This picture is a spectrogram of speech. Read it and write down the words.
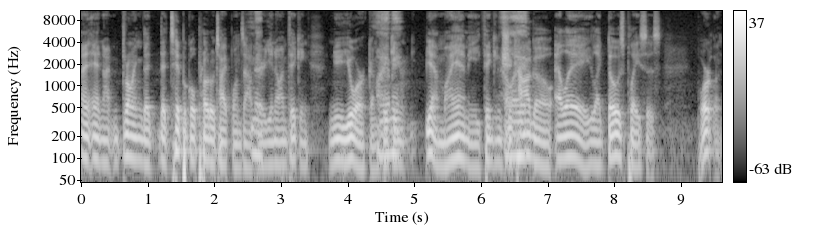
and I'm throwing the the typical prototype ones out there. You know, I'm thinking New York. I'm Miami. thinking yeah, Miami. Thinking LA. Chicago, L.A. Like those places. Portland.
